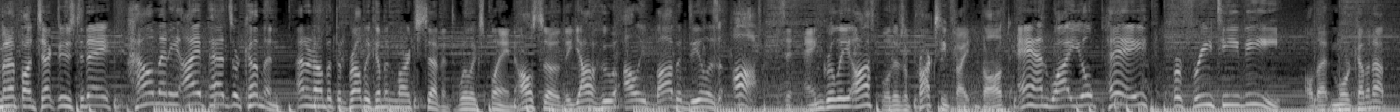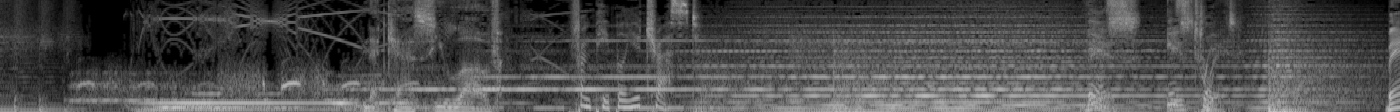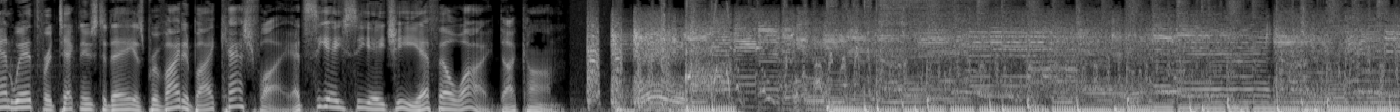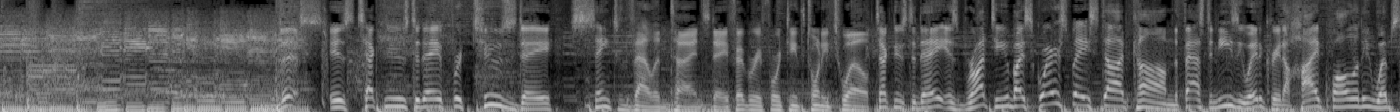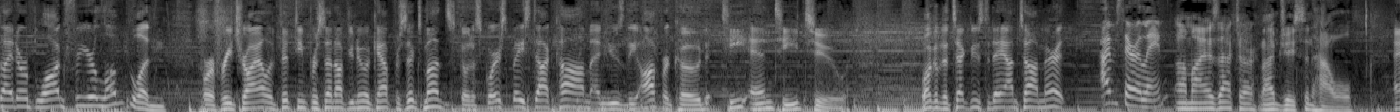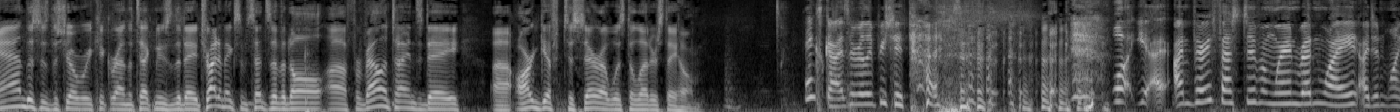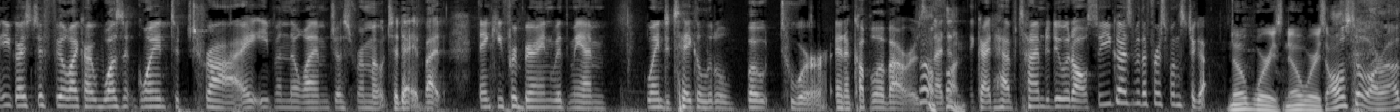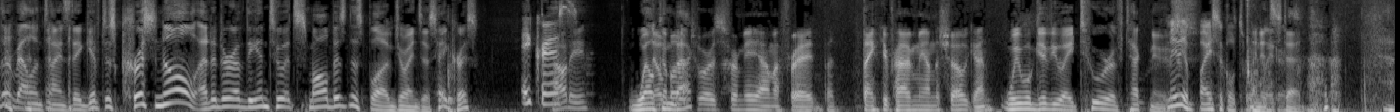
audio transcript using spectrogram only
Coming up on Tech News today, how many iPads are coming? I don't know, but they're probably coming March 7th. We'll explain. Also, the Yahoo Alibaba deal is off. Is it angrily off? Well, there's a proxy fight involved, and why you'll pay for free TV. All that and more coming up. Netcasts you love. From people you trust. This is TWiT. Bandwidth for Tech News Today is provided by Cachefly at C-A-C-H-E-F-L-Y dot com. This is Tech News Today for Tuesday, St. Valentine's Day, February 14th, 2012. Tech News Today is brought to you by Squarespace.com, the fast and easy way to create a high quality website or blog for your loved one. For a free trial and 15% off your new account for six months, go to Squarespace.com and use the offer code TNT2. Welcome to Tech News Today. I'm Tom Merritt. I'm Sarah Lane. I'm Iyaz Akhtar. And I'm Jason Howell. And this is the show where we kick around the tech news of the day, try to make some sense of it all. Uh, for Valentine's Day, uh, our gift to Sarah was to let her stay home. Thanks, guys. I really appreciate that. well, yeah, I'm very festive. I'm wearing red and white. I didn't want you guys to feel like I wasn't going to try, even though I'm just remote today. But thank you for bearing with me. I'm going to take a little boat tour in a couple of hours, Oh, and I fun. didn't think I'd have time to do it all. So you guys were the first ones to go. No worries, no worries. Also, our other Valentine's Day gift is Chris Null, editor of the Intuit Small Business Blog, joins us. Hey, Chris. Hey, Chris. Howdy. Welcome no boat back. tours for me, I'm afraid, but thank you for having me on the show again. We will give you a tour of tech news. Maybe a bicycle tour in later. its stead.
